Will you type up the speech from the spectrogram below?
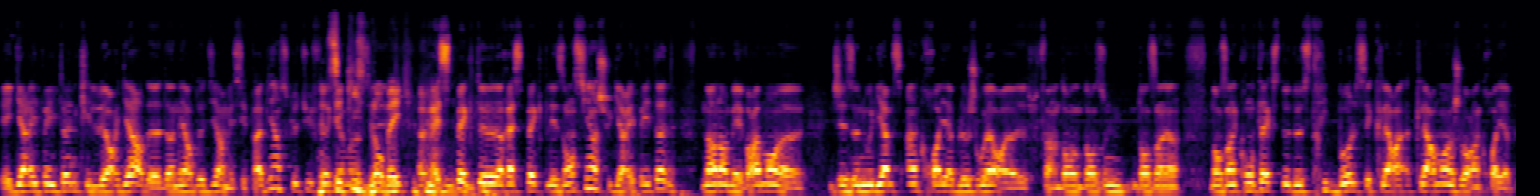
Et Gary Payton qui le regarde d'un air de dire Mais c'est pas bien ce que tu fais. C'est qui ce blanc respecte les anciens, je suis Gary Payton. Non, non, mais vraiment, Jason Williams, incroyable joueur. Enfin, dans, dans une dans un, dans un contexte de streetball, c'est clairement un joueur incroyable.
